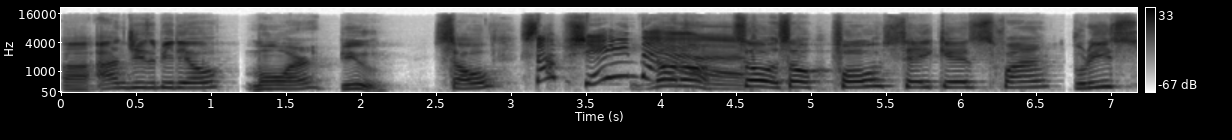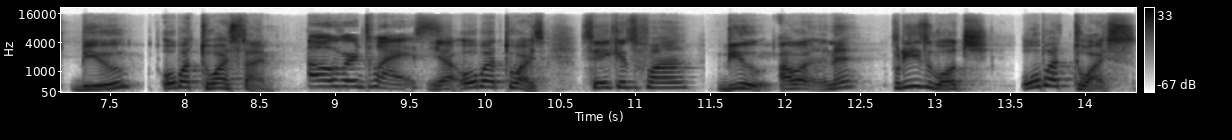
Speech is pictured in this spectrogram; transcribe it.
uh, Angie's video more view. So Stop saying that! no no. So so for Seike's fan, please view over twice time. Over twice. Yeah, over twice. Seike's fan view our ne. Please watch over twice.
